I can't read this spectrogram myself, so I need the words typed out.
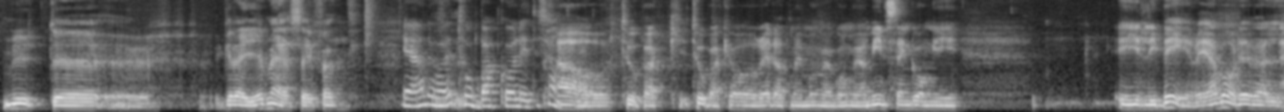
mut eh, eh, grejer med sig för att... Ja, du har ju tobak och lite sånt. Ja, och tobak, tobak har räddat mig många gånger. Jag minns en gång i, i Liberia var det väl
